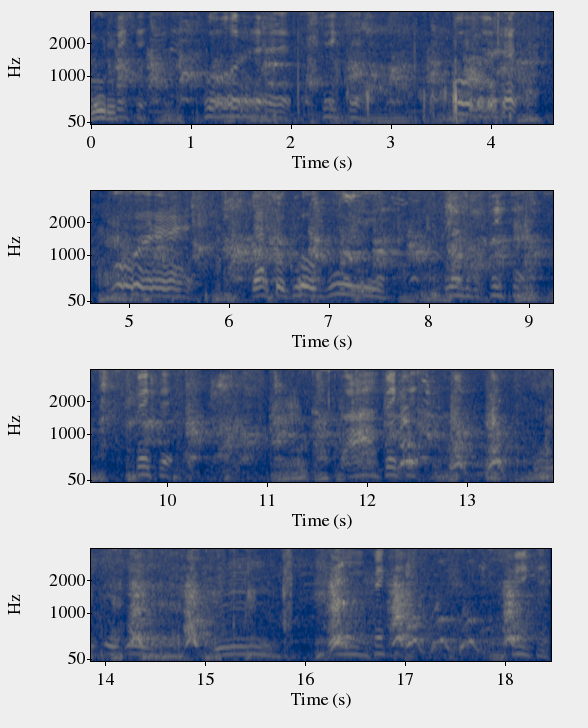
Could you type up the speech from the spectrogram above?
Noodles. Fix it. Good. Fix it. Good. Good. That's a good boy. Yes, fix it. Fix it. Ah, fix it. Mm. Mm, fix it. Fix it.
